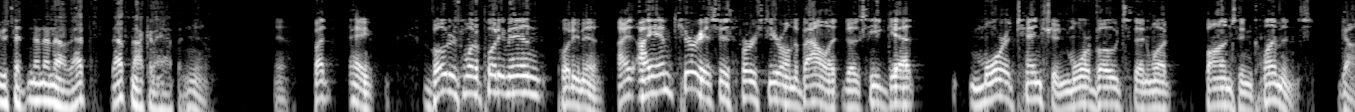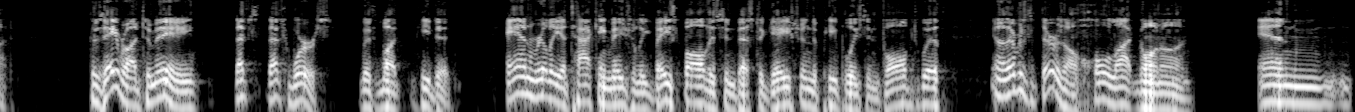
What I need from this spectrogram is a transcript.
have said, no, no, no, that's that's not going to happen. Yeah. Yeah. But hey, voters want to put him in, put him in. I, I am curious his first year on the ballot, does he get more attention, more votes than what Bonds and Clemens got? Because A Rod, to me, that's that's worse with what he did. And really attacking Major League Baseball, this investigation, the people he's involved with. You know, there was there was a whole lot going on. And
